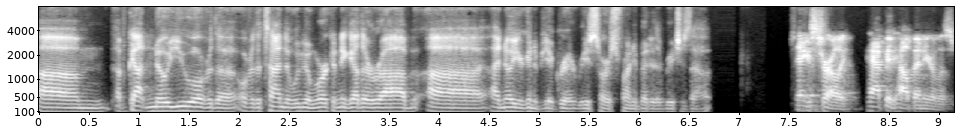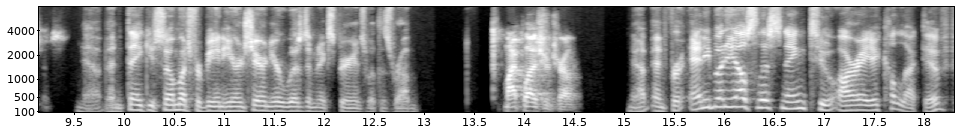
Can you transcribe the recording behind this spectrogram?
um, I've gotten to know you over the over the time that we've been working together, Rob. Uh, I know you're going to be a great resource for anybody that reaches out. Thanks, Charlie. Happy to help any of your listeners. Yeah, and thank you so much for being here and sharing your wisdom and experience with us, Rob. My pleasure, Charlie. Yep. And for anybody else listening to RIA Collective,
